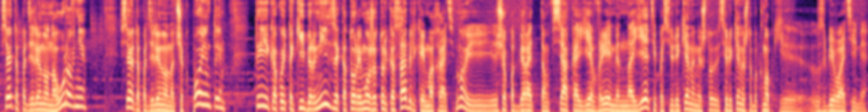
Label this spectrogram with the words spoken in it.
Все это поделено на уровни, все это поделено на чекпоинты. Ты какой-то кибер-ниндзя, который может только сабелькой махать. Ну и еще подбирать там всякое временное, типа сюрикенами, что, сюрикены, чтобы кнопки сбивать ими.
